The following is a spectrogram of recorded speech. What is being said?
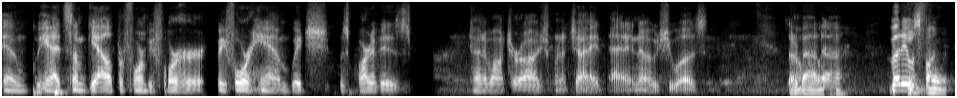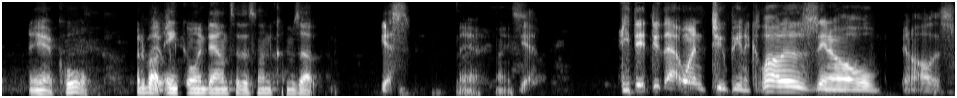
and we had some gal perform before her before him, which was part of his kind of entourage. Which I I didn't know who she was. what about uh? But it was fun. Going- yeah, cool. What about was- ain't going down till the sun comes up? Yes. Yeah, nice. Yeah. he did do that one, two pina coladas, you know, you know, all this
